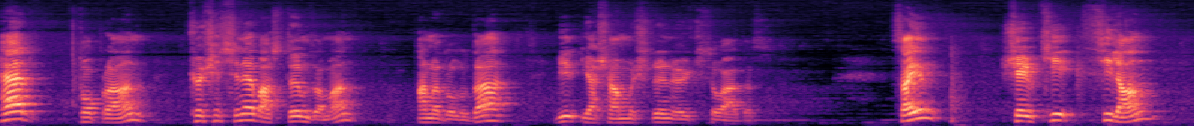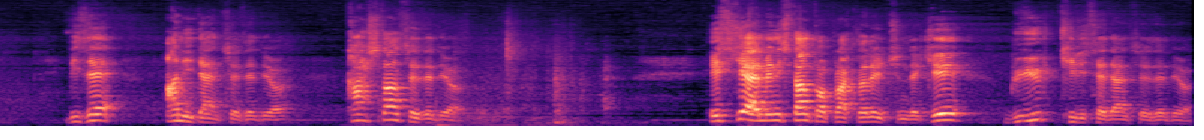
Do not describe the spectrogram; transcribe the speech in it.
Her toprağın köşesine bastığım zaman Anadolu'da bir yaşanmışlığın öyküsü vardır. Sayın Şevki Silan bize Ani'den söz ediyor. Kars'tan söz ediyor. Eski Ermenistan toprakları içindeki büyük kiliseden söz ediyor.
